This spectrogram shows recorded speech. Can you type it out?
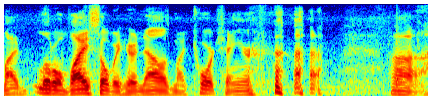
My little vise over here now is my torch hanger. uh,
